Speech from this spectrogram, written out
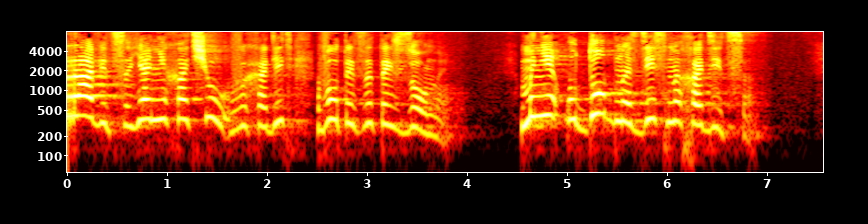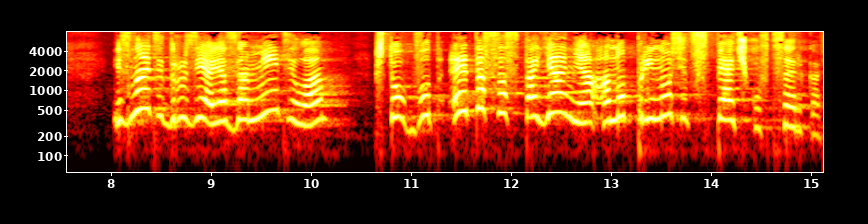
нравится. Я не хочу выходить вот из этой зоны. Мне удобно здесь находиться. И знаете, друзья, я заметила, что вот это состояние, оно приносит спячку в церковь.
